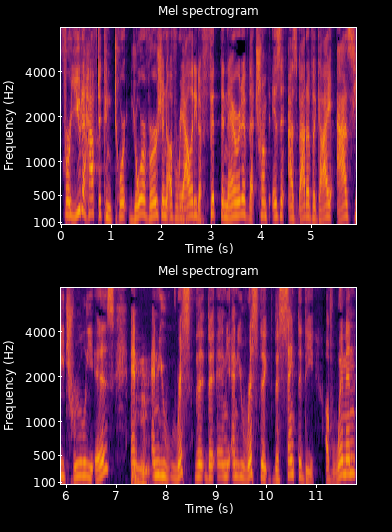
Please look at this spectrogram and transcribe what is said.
For you to have to contort your version of reality to fit the narrative that Trump isn't as bad of a guy as he truly is, and mm-hmm. and you risk the, the and, and you risk the, the sanctity of women.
